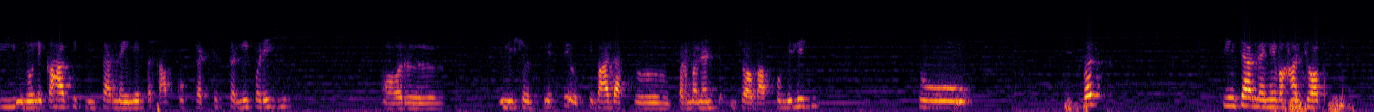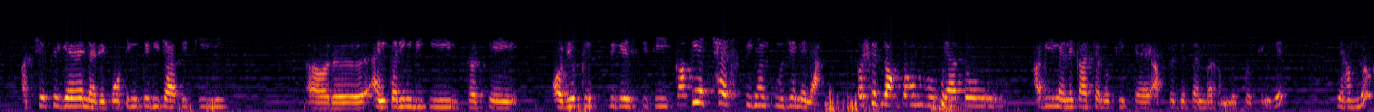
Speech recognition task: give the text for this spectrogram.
हुई। उन्होंने कहा कि तीन चार महीने तक आपको प्रैक्टिस करनी पड़ेगी। और इनिशियल स्टेज से उसके बाद आप परमानेंट जॉब आपको मिलेगी। तो बस तीन चार महीने वहाँ जॉब की अच्छे से गए मैं रिपोर्टिंग पे भी जाती थी और एंकरिंग भी की घर से ऑडियो क्लिप्स भी भेजती थी। काफ़ी अच्छा एक्सपीरियंस मुझे मिला। और फिर लॉकडाउन हो गया तो अभी मैंने कहा चलो ठीक है अब तो दिसंबर हम लोग सोचेंगे कि हम लोग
